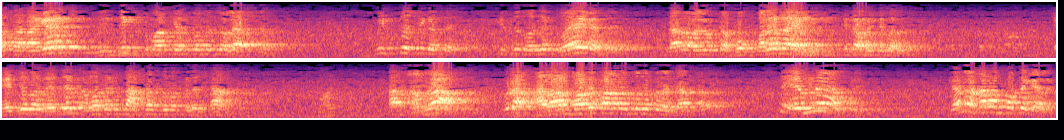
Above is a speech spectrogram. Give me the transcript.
আসার আগে রিজিক তোমার ক্ষেত্রে চলে আসছে মৃত্যু ঠিক আছে কিন্তু রেজেক্ট হয়ে গেছে। যারা ওই লোকটা ভোগ করে নাই, এটা হইতে পারে। এই জন্য রেজেক্ট আমাদের কিন্তু আসার জন্য পেরেছান আর আমরা ওটা হারাম ভাবে পাওয়ার জন্য পেরেছান এমনি আসবে কেন হারাম পথে গেলেন?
